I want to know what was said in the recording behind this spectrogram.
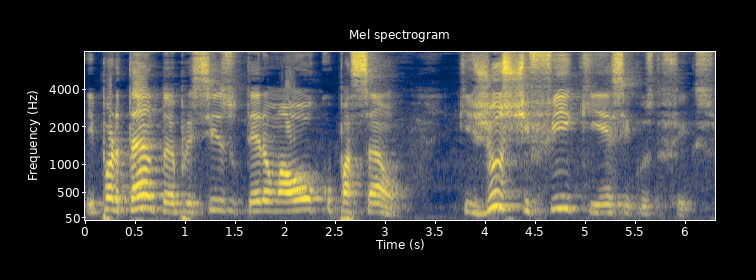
e, portanto, eu preciso ter uma ocupação que justifique esse custo fixo.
